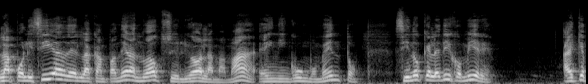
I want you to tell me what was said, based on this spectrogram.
La policía de la campanera no auxilió a la mamá en ningún momento, sino que le dijo, mire, hay que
